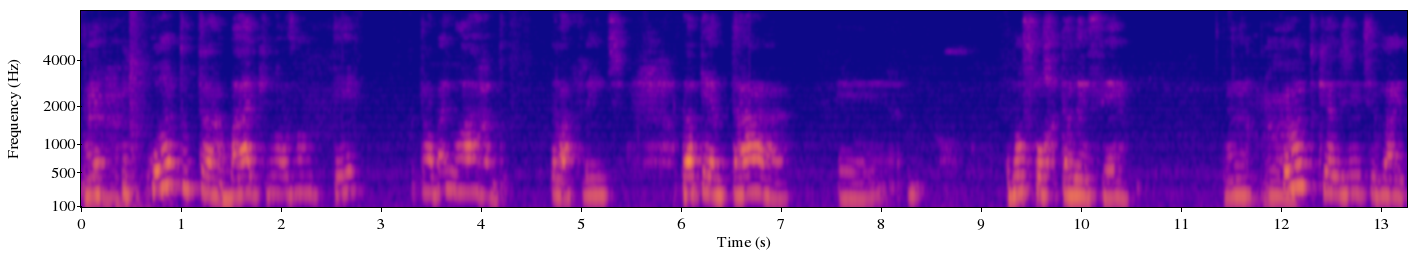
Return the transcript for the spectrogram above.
né? É. E quanto trabalho que nós vamos ter, trabalho árduo pela frente, para tentar é, nos fortalecer. Né? É. Quanto que a gente vai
